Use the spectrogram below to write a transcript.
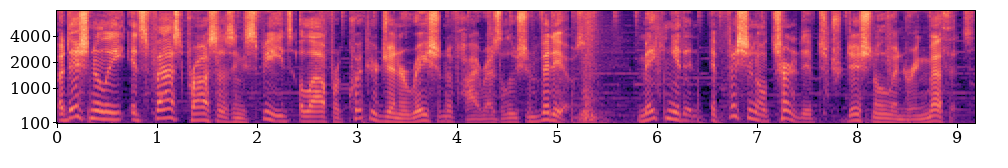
Additionally, its fast processing speeds allow for quicker generation of high-resolution videos, making it an efficient alternative to traditional rendering methods.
